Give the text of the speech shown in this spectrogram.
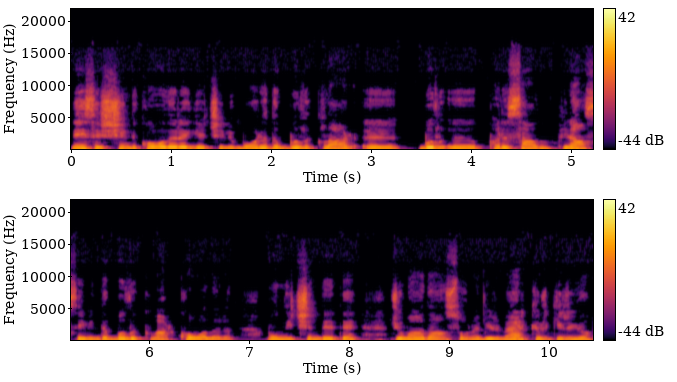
Neyse şimdi kovalara geçelim. Bu arada balıklar e, bal, e, parasal finans evinde balık var kovaların. Bunun içinde de cumadan sonra bir Merkür giriyor.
